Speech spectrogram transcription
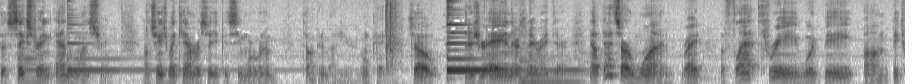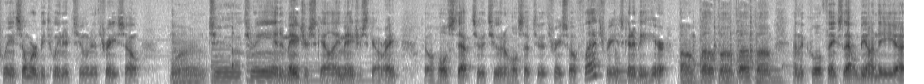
the sixth string and the one string. I'll change my camera so you can see more what I'm talking about here. Okay, so there's your A, and there's an A right there. Now, if that's our one, right? A flat three would be um, between somewhere between a two and a three. So one, two, three, in a major scale, A major scale, right? So a whole step to a two and a whole step to a three. So a flat three is going to be here, bum bum bum bum bum. And the cool thing, so that will be on the uh,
